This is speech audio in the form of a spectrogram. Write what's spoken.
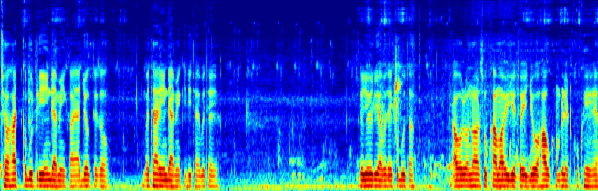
છ હાથ કબૂતરી ઈંડા મેં આ જોગતે તો વધારે ઈંડા મેકી દીધા બધાએ. તો જોઈ લ્યા બધા કબૂતર. આ ઓલો નર સુખામાં આવી ગયો તો એ જો હાવ કમ્પ્લીટ કુખે છે.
